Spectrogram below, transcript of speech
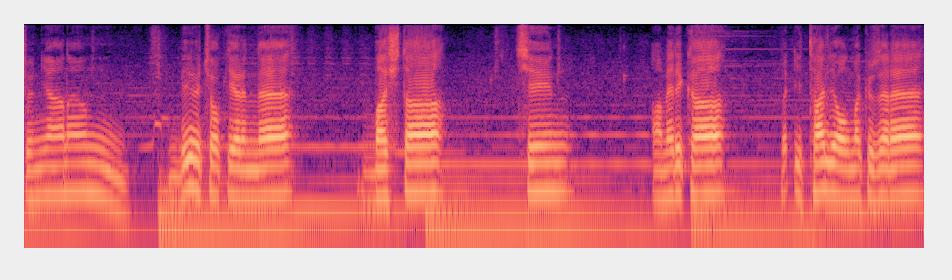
dünyanın birçok yerinde başta Çin, Amerika ve İtalya olmak üzere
